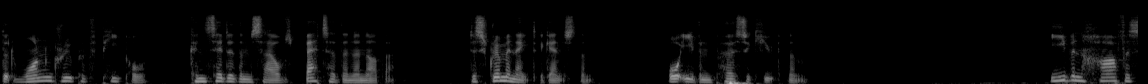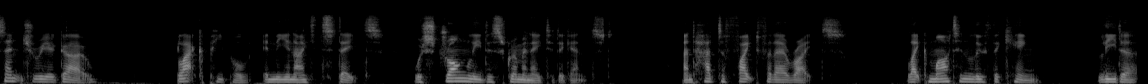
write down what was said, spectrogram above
that one group of people consider themselves better than another, discriminate against them, or even persecute them. Even half a century ago, black people in the United States were strongly discriminated against and had to fight for their rights, like Martin Luther King, leader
